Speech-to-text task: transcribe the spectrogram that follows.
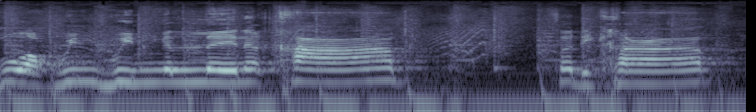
บวกวินวินกันเลยนะครับ สวัสดีครับ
